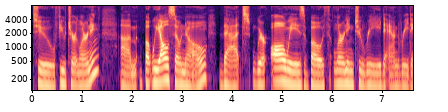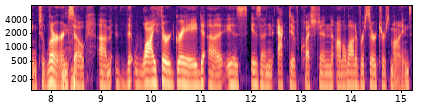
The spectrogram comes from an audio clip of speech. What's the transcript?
to future learning. Um, but we also know that we're always both learning to read and reading to learn. Mm-hmm. So, um, that why third grade uh, is is an active question on a lot of researchers' minds.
